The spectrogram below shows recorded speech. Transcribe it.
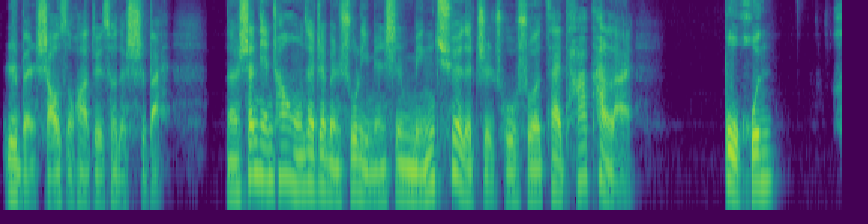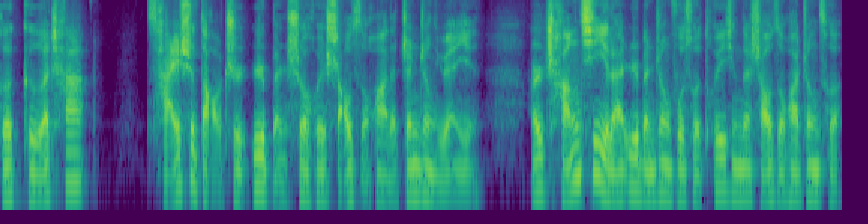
日本少子化对策的失败。那山田昌宏在这本书里面是明确的指出说，在他看来，不婚和隔差才是导致日本社会少子化的真正原因，而长期以来日本政府所推行的少子化政策，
